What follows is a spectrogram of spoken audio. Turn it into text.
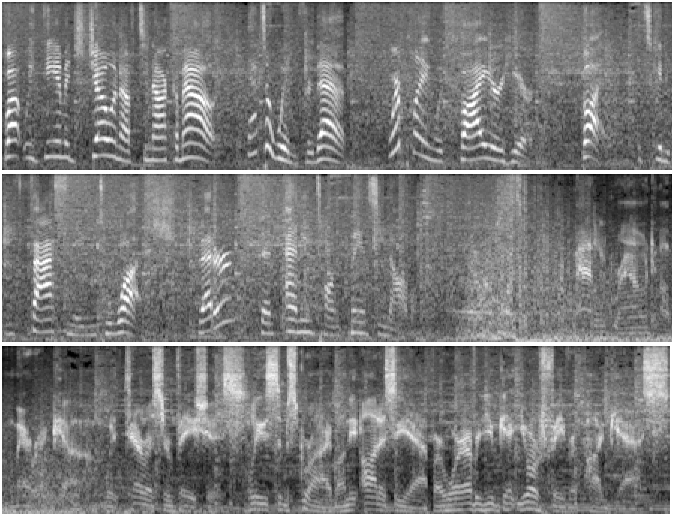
but we damage Joe enough to knock him out. That's a win for them. We're playing with fire here, but it's going to be fascinating to watch better than any Tom Clancy novel. Battleground America with Tara Servatius. Please subscribe on the Odyssey app or wherever you get your favorite podcasts.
